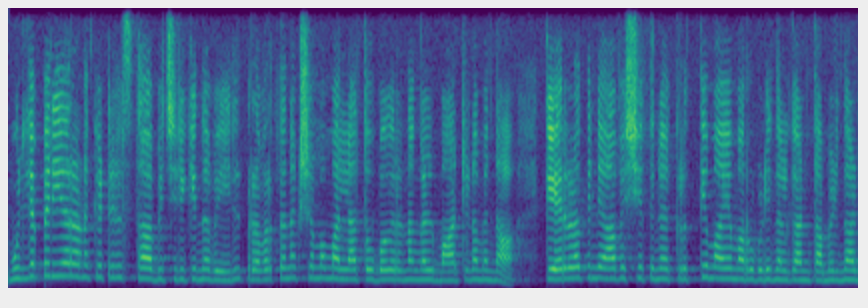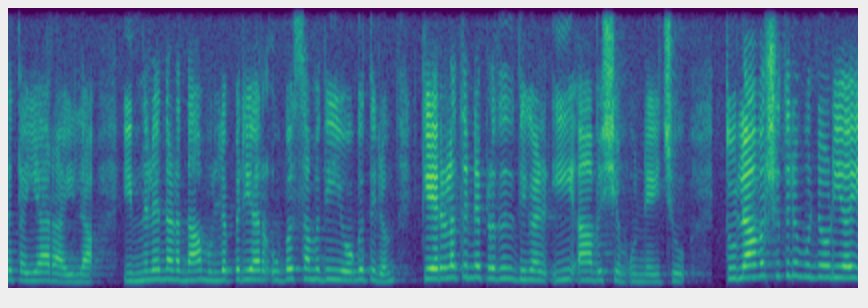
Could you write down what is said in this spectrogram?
മുല്ലപ്പെരിയാർ അണക്കെട്ടിൽ സ്ഥാപിച്ചിരിക്കുന്നവയിൽ പ്രവർത്തനക്ഷമമല്ലാത്ത ഉപകരണങ്ങൾ മാറ്റണമെന്ന കേരളത്തിന്റെ ആവശ്യത്തിന് കൃത്യമായ മറുപടി നൽകാൻ തമിഴ്നാട് തയ്യാറായില്ല. ഇന്നലെ നടന്ന മുല്ലപ്പെരിയാർ ഉപസമിതി യോഗത്തിലും കേരളത്തിന്റെ പ്രതിനിധികൾ ഈ ആവശ്യം ഉന്നയിച്ചു. തുലാവർഷത്തിനു മുന്നോടിയായി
